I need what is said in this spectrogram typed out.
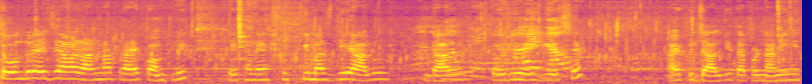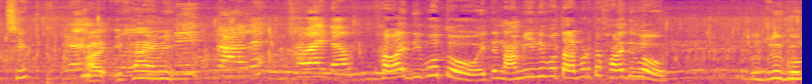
তো বন্ধুরা এই যে আমার রান্না প্রায় কমপ্লিট এখানে শুটকি মাছ দিয়ে আলুর ডাল তৈরি হয়ে গিয়েছে। আর একটু জাল দিয়ে তারপর নামিয়ে নিচ্ছি। আর এখানে আমি খাওয়াই দিব তো এটা নামিয়ে নিব তারপরে তো খাওয়াই দিব। তো জুই ঘুম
